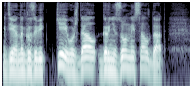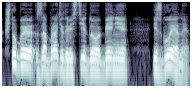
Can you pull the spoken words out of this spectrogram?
где на грузовике его ждал гарнизонный солдат, чтобы забрать и довести до Бени из Гуэны,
